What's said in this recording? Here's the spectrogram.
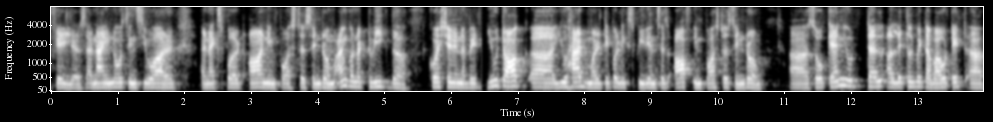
failures. And I know since you are an expert on imposter syndrome, I'm going to tweak the question in a bit. You talk, uh, you had multiple experiences of imposter syndrome. Uh, so, can you tell a little bit about it? Uh,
